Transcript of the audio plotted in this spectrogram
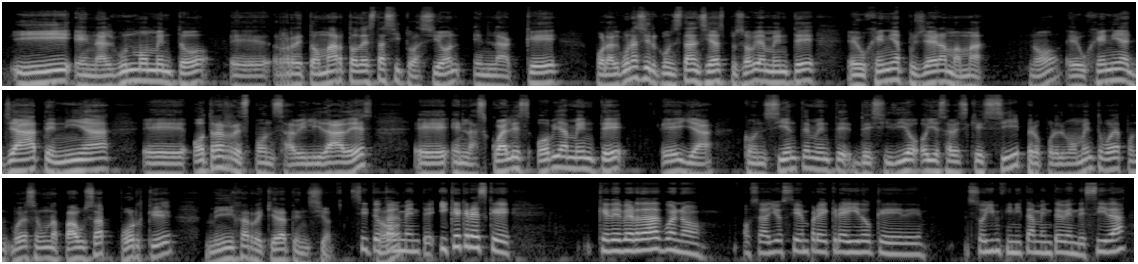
y en algún momento eh, retomar toda esta situación en la que por algunas circunstancias, pues obviamente Eugenia pues ya era mamá, ¿no? Eugenia ya tenía eh, otras responsabilidades eh, en las cuales obviamente ella conscientemente decidió, oye, ¿sabes qué? Sí, pero por el momento voy a, voy a hacer una pausa porque mi hija requiere atención. Sí, ¿no? totalmente. ¿Y qué crees que, que de verdad, bueno, o sea, yo siempre he creído que soy infinitamente bendecida.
